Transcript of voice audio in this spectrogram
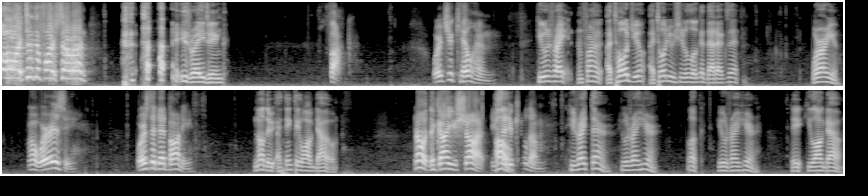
Oh, I took the 5-7! He's raging. Fuck. Where'd you kill him? He was right in front of. I told you. I told you we should look at that exit. Where are you? Oh, where is he? Where's the dead body? No, they. I think they logged out. No, the guy you shot. You Oh. said you oh. killed him. He's right there. He was right here. Look, he was right here. They. He logged out.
